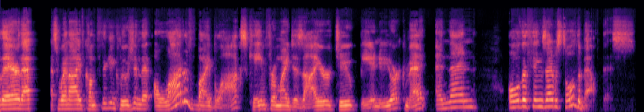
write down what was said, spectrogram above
there, that's when I've come to the conclusion that a lot of my blocks came from my desire to be a New York Met and then all the things I was told about this.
